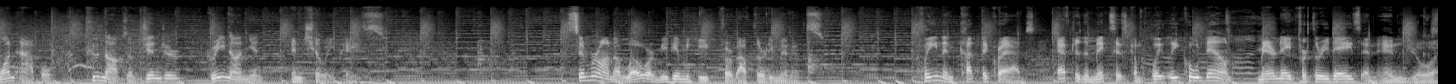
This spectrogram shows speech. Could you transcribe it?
1 apple, 2 knobs of ginger, green onion, and chili paste. Simmer on a low or medium heat for about 30 minutes. Clean and cut the crabs. After the mix has completely cooled down, marinate for 3 days and enjoy.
